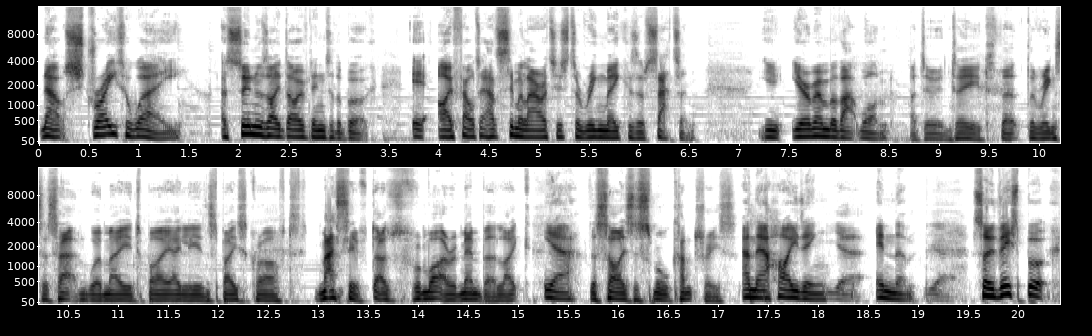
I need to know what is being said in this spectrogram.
Now, straight away, as soon as I dived into the book, it, I felt it had similarities to Ringmakers of Saturn. You, you remember that one? I do indeed. That the rings of Saturn were made by alien spacecraft, massive. From what I remember, like Yeah. the size of small countries. And they're hiding Yeah. in them. Yeah. So this book,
